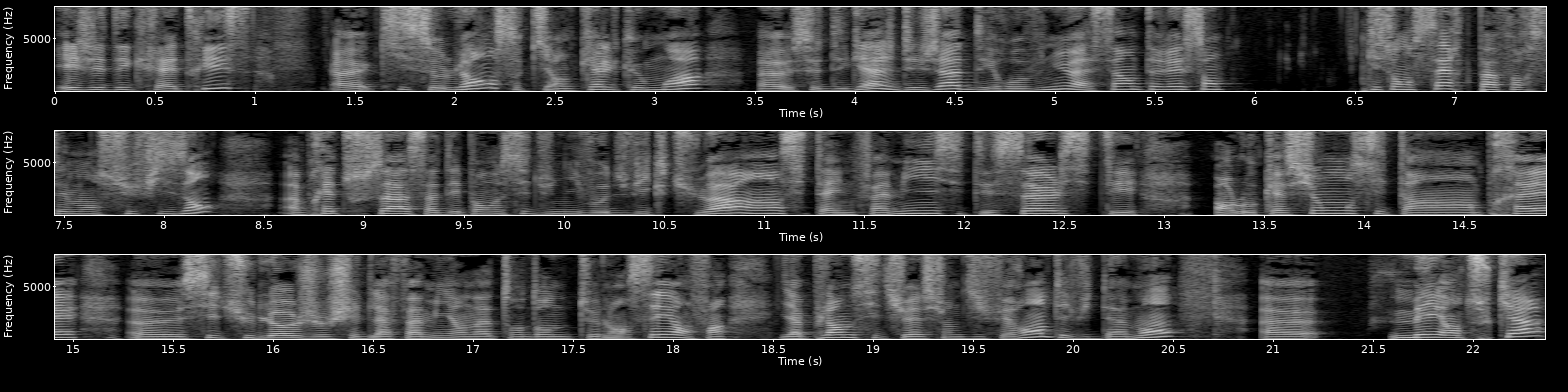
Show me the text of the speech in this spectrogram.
et j'ai des créatrices euh, qui se lancent, qui en quelques mois euh, se dégagent déjà des revenus assez intéressants qui sont certes pas forcément suffisants. Après tout ça, ça dépend aussi du niveau de vie que tu as. Hein. Si tu as une famille, si tu es seul, si tu es en location, si tu as un prêt, euh, si tu loges chez de la famille en attendant de te lancer. Enfin, il y a plein de situations différentes, évidemment. Euh, mais en tout cas,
